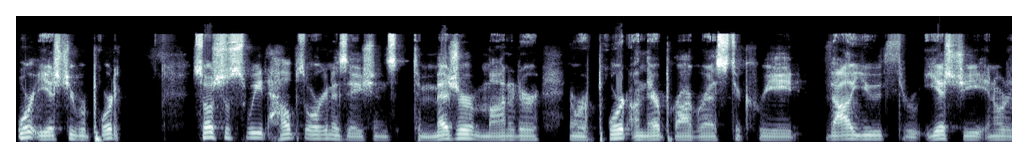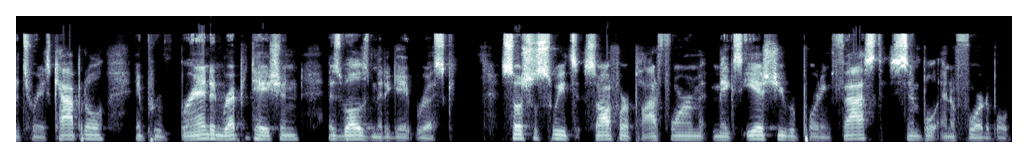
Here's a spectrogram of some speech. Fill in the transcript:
or esg reporting Social Suite helps organizations to measure, monitor, and report on their progress to create value through ESG in order to raise capital, improve brand and reputation, as well as mitigate risk. Social Suite's software platform makes ESG reporting fast, simple, and affordable.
